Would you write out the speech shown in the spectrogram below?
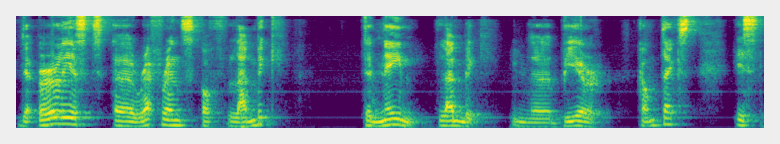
The earliest uh, reference of lambic the name lambic in the beer context is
